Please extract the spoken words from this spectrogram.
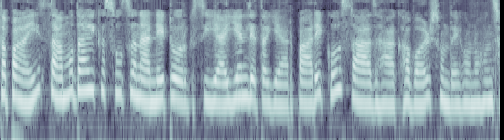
तपाई सामुदायिक सूचना नेटवर्क सीआईएनले तयार पारेको साझा खबर सुन्दै हुनुहुन्छ।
